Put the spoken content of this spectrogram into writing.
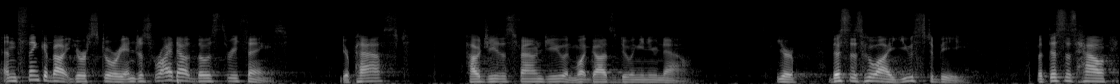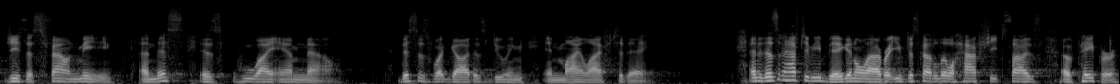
and think about your story and just write out those three things your past, how Jesus found you, and what God's doing in you now. Your this is who I used to be, but this is how Jesus found me, and this is who I am now. This is what God is doing in my life today. And it doesn't have to be big and elaborate. You've just got a little half sheet size of paper,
